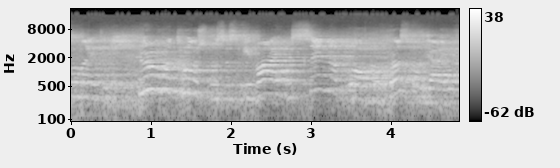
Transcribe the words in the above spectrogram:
сполити. Нам ну, дружно заспіваємо, сина Бога прославляю.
